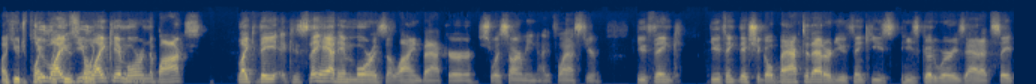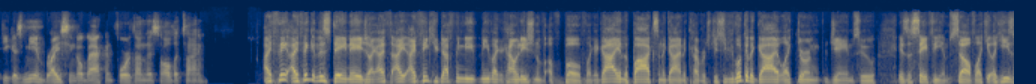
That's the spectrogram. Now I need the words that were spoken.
a huge Do you like do you like him more in the box? Like they because they had him more as a linebacker, Swiss Army knife last year. You think do you think they should go back to that, or do you think he's he's good where he's at at safety? Because me and Bryson go back and forth on this all the time. I think I think in this day and age, like I I, I think you definitely need, need like a combination of, of both, like a guy in the box and a guy in the coverage. Because if you look at a guy like Derwin James, who is a safety himself, like like he's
